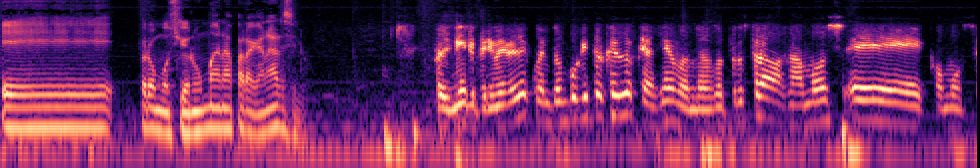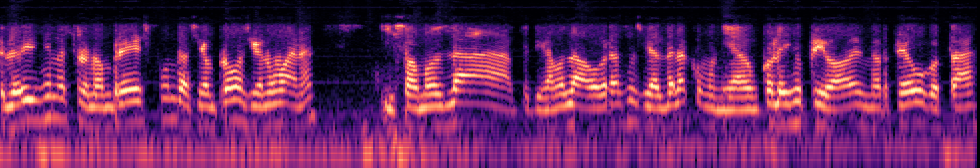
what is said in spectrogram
eh, Promoción Humana para ganárselo. Pues mire, primero le cuento un poquito qué es lo que hacemos. Nosotros trabajamos, eh, como usted lo dice, nuestro nombre es Fundación Promoción Humana y somos la, pues, digamos, la obra social de la comunidad de un colegio privado del norte de Bogotá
